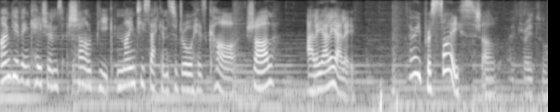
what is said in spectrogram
I'm giving Caterham's Charles Pic 90 seconds to draw his car. Charles, allez, allez, allez. Very precise, Charles. I try to.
